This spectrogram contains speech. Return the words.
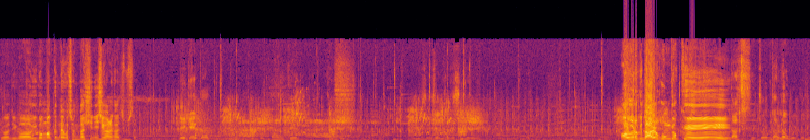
이거 이거 이것만 끝내고 잠깐 쉬는 시간을 가집시다. 얘 깨고. 형 이렇게 아씨. 순식 있게 아왜 이렇게 날 공격해? 나 저쪽으로 달라고 있거든.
